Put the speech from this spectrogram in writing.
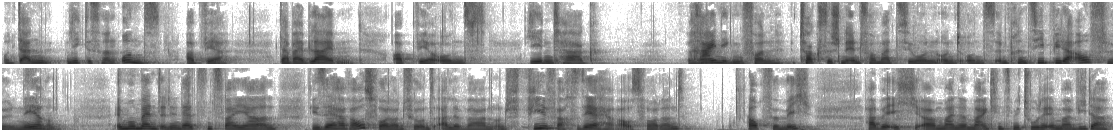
Und dann liegt es an uns, ob wir dabei bleiben, ob wir uns jeden Tag reinigen von toxischen Informationen und uns im Prinzip wieder auffüllen, nähren. Im Moment, in den letzten zwei Jahren, die sehr herausfordernd für uns alle waren und vielfach sehr herausfordernd, auch für mich, habe ich äh, meine MyCleans-Methode immer wieder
